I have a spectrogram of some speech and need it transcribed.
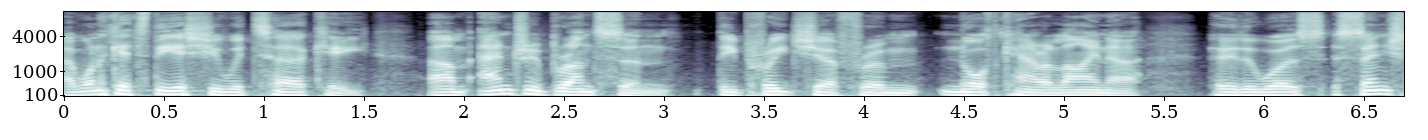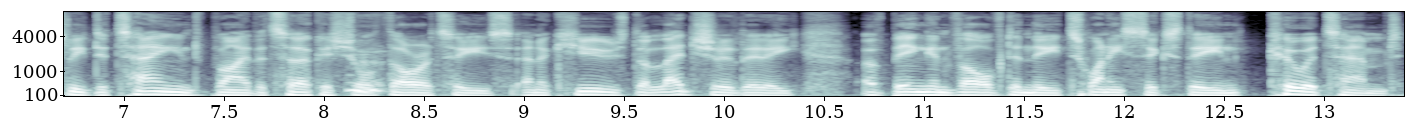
I want to get to the issue with Turkey. Um, Andrew Brunson, the preacher from North Carolina, who was essentially detained by the Turkish authorities and accused allegedly of being involved in the 2016 coup attempt.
